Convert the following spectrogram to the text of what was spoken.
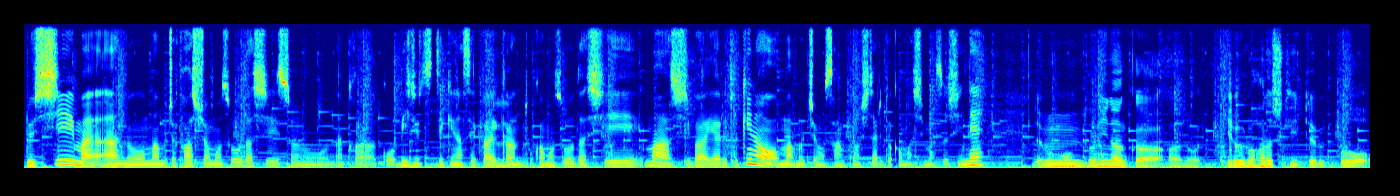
るし、まああのまあ、もちろんファッションもそうだしそのなんかこう美術的な世界観とかもそうだし、まあ、芝居やる時の、まあ、もちろん参考にしたりとかもしますしね。でも本当になんか、あのいろいろ話聞いてると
